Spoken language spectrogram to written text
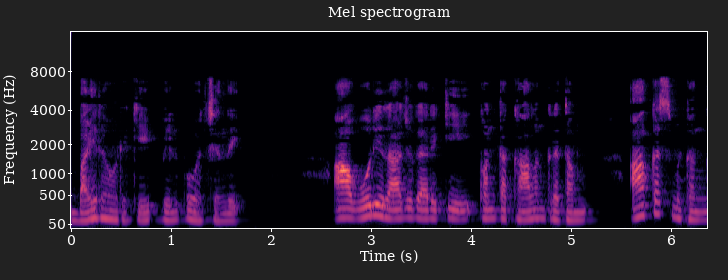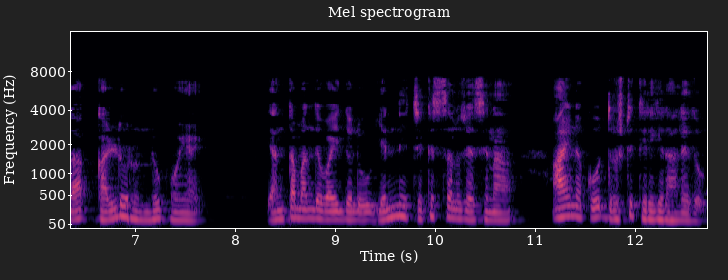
భైరవుడికి పిలుపు వచ్చింది. ఆ ఊరి రాజుగారికి కొంతకాలం క్రితం ఆకస్మికంగా కళ్ళు రెండు పోయాయి. ఎంతమంది వైద్యులు ఎన్ని చికిత్సలు చేసినా ఆయనకు దృష్టి తిరిగి రాలేదు.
